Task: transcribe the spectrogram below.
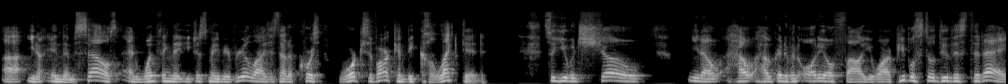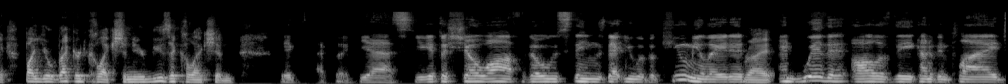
uh, you know, in themselves. And one thing that you just made me realize is that, of course, works of art can be collected. So you would show you know how how good of an audiophile you are. People still do this today by your record collection, your music collection. Exactly. Yes. You get to show off those things that you have accumulated. Right. And with it, all of the kind of implied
